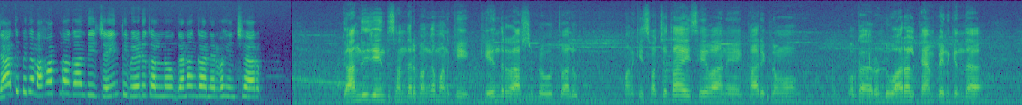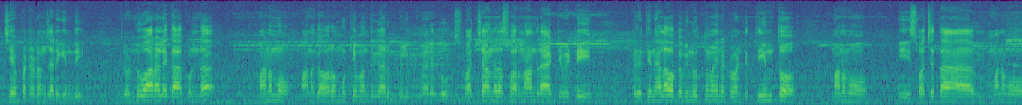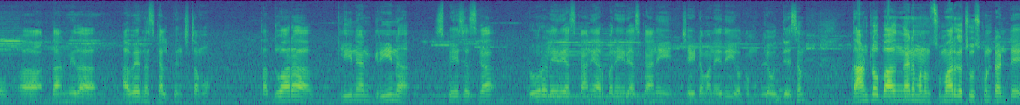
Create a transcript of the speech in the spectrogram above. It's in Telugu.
జాతిపిత మహాత్మా గాంధీ జయంతి వేడుకలను ఘనంగా నిర్వహించారు. గాంధీ జయంతి సందర్భంగా మనకి కేంద్ర రాష్ట్ర ప్రభుత్వాలు మనకి స్వచ్ఛతా సేవ అనే కార్యక్రమం ఒక రెండు వారాల క్యాంపెయిన్ కింద చేపట్టడం జరిగింది. రెండు వారాలే కాకుండా మనము మన గౌరవ ముఖ్యమంత్రి గారు పిలుపు మేరకు స్వచ్ఛాంధ్ర స్వర్ణాంధ్ర యాక్టివిటీ ప్రతి నెల ఒక వినూత్నమైనటువంటి థీమ్తో మనము ఈ స్వచ్ఛత మనము దాని మీద అవేర్నెస్ కల్పించటము. తద్వారా క్లీన్ అండ్ గ్రీన్ స్పేసెస్గా రూరల్ ఏరియాస్ కానీ అర్బన్ ఏరియాస్ కానీ చేయటం అనేది ఒక ముఖ్య ఉద్దేశం. దాంట్లో భాగంగానే మనం సుమారుగా చూసుకుంటుంటే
